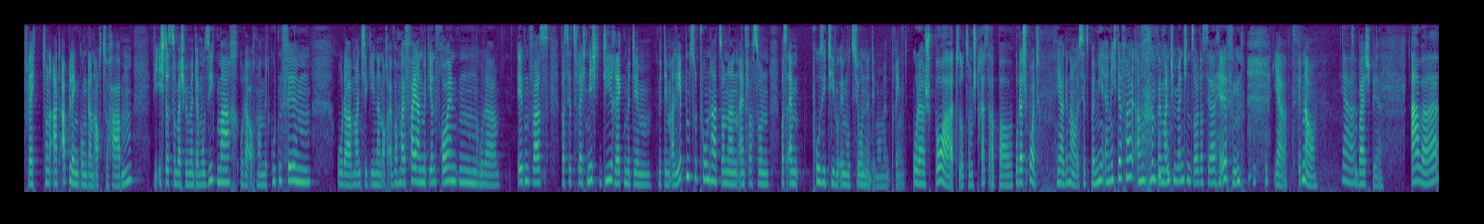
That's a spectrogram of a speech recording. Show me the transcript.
vielleicht so eine Art Ablenkung dann auch zu haben, wie ich das zum Beispiel mit der Musik mache oder auch mal mit guten Filmen oder manche gehen dann auch einfach mal feiern mit ihren Freunden mhm. oder irgendwas, was jetzt vielleicht nicht direkt mit dem, mit dem Erlebten zu tun hat, sondern einfach so ein, was einem positive Emotionen mhm. in dem Moment bringt. Oder Sport, so zum Stressabbau. Oder Sport. Ja, genau. Ist jetzt bei mir eher nicht der Fall, aber bei manchen Menschen soll das ja helfen. Ja, genau. Ja. Zum Beispiel. Aber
